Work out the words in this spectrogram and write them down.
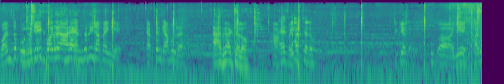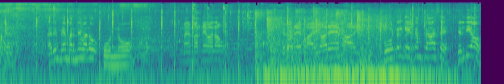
वंस द पोर्टल मुझे ही poison आ रहा है। अंदर नहीं जा पाएँगे। कैप्टन क्या बोल रहा है? एसगार्ड चलो। हाँ एसगार्ड चलो। क्योंकि ये हल चल। अरे मैं मरने वाला हूँ। ओह नो मैं मरने वाला हूँ। अरे भाई अरे भाई। होटल के एकदम पास है। जल्दी आओ।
